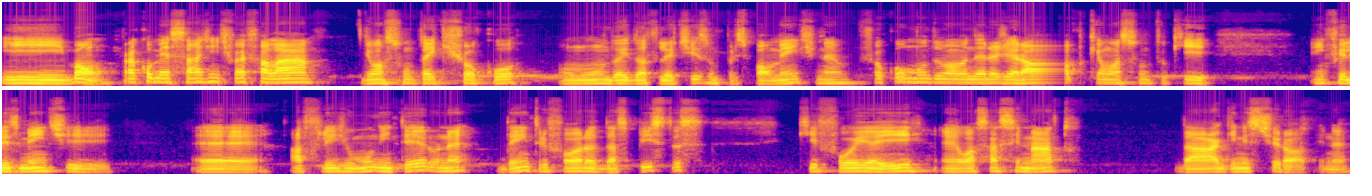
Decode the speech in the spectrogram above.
E, bom, para começar, a gente vai falar de um assunto aí que chocou o mundo aí do atletismo, principalmente, né? Chocou o mundo de uma maneira geral, porque é um assunto que, infelizmente, é, aflige o mundo inteiro, né? Dentro e fora das pistas, que foi aí é, o assassinato da Agnes Tirop, né?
